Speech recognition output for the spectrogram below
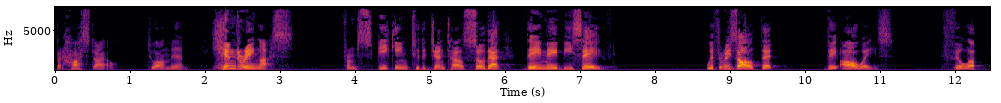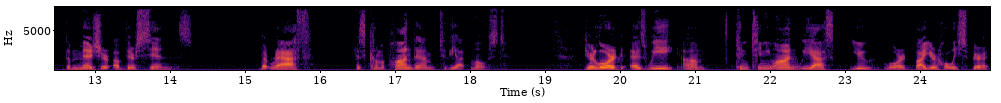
but hostile to all men, hindering us from speaking to the Gentiles so that they may be saved. With the result that they always fill up the measure of their sins, but wrath has come upon them to the utmost. Dear Lord, as we um, continue on, we ask you, Lord, by your Holy Spirit,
